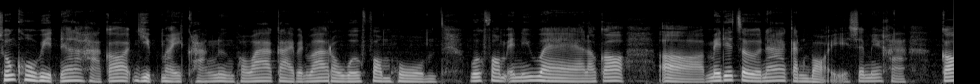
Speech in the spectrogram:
ช่วงโควิดเนี่ยแหละค่ะ ก็หยิบมาอีกครั้งหนึ่ง เพราะว่ากลายเป็นว่าเรา work from home work from anywhere แล้วก็ไม่ได้เจอหน้ากันบ่อยใช่ไหมคะ ก็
